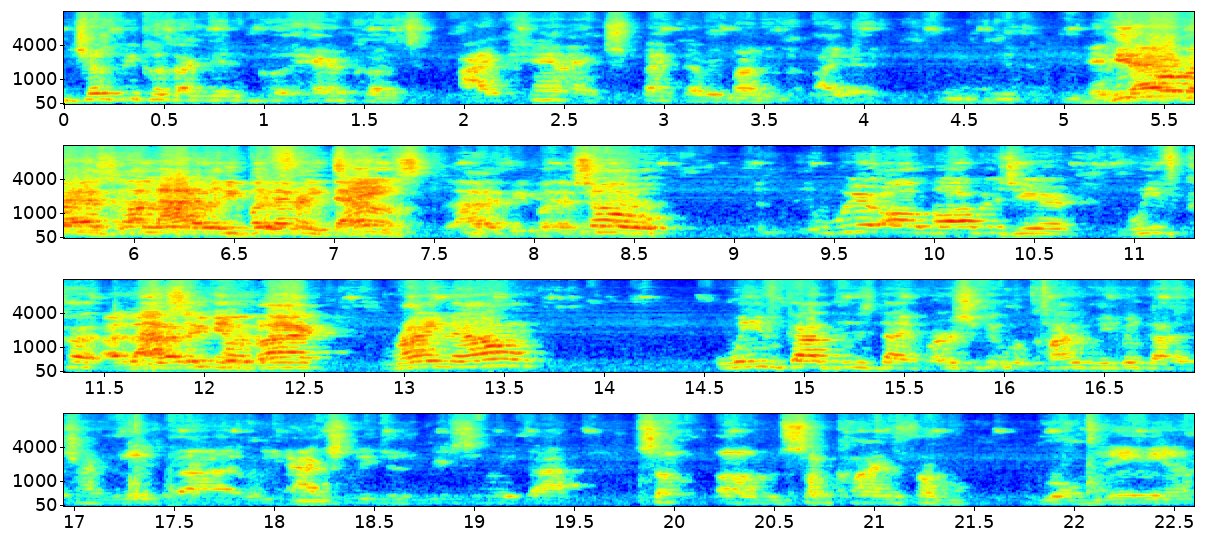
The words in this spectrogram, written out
Just because I get good haircuts, I can't expect everybody to like it. Mm-hmm. And People that- are gonna a lot of people let me different down. tastes. A lot of people let me down. So we're all barbers here. We've cut A lot of people- black. Right now, we've got this diversity with clients. We even got a Chinese guy. We actually just recently got some um some clients from Romania.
